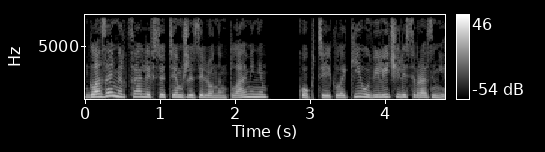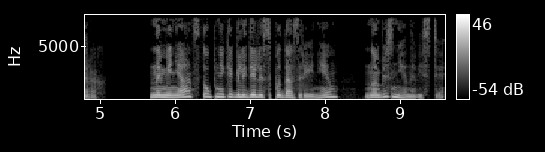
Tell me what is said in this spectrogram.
глаза мерцали все тем же зеленым пламенем, когти и клыки увеличились в размерах. На меня отступники глядели с подозрением, но без ненависти.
